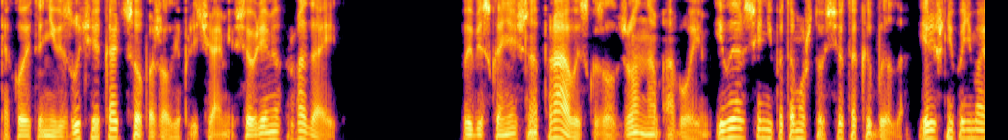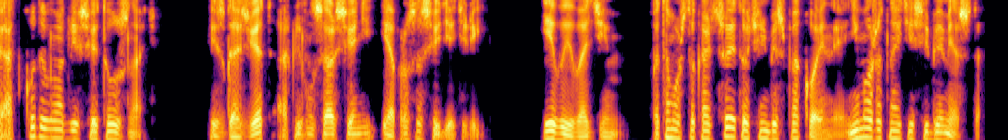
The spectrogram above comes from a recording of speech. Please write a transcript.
Какое-то невезучее кольцо, пожал я плечами, все время пропадает. «Вы бесконечно правы», — сказал Джон нам обоим. «И вы, Арсений, потому что все так и было. Я лишь не понимаю, откуда вы могли все это узнать?» «Из газет», — откликнулся Арсений, — «и опроса свидетелей». И вы, Вадим, потому что кольцо это очень беспокойное, не может найти себе места.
